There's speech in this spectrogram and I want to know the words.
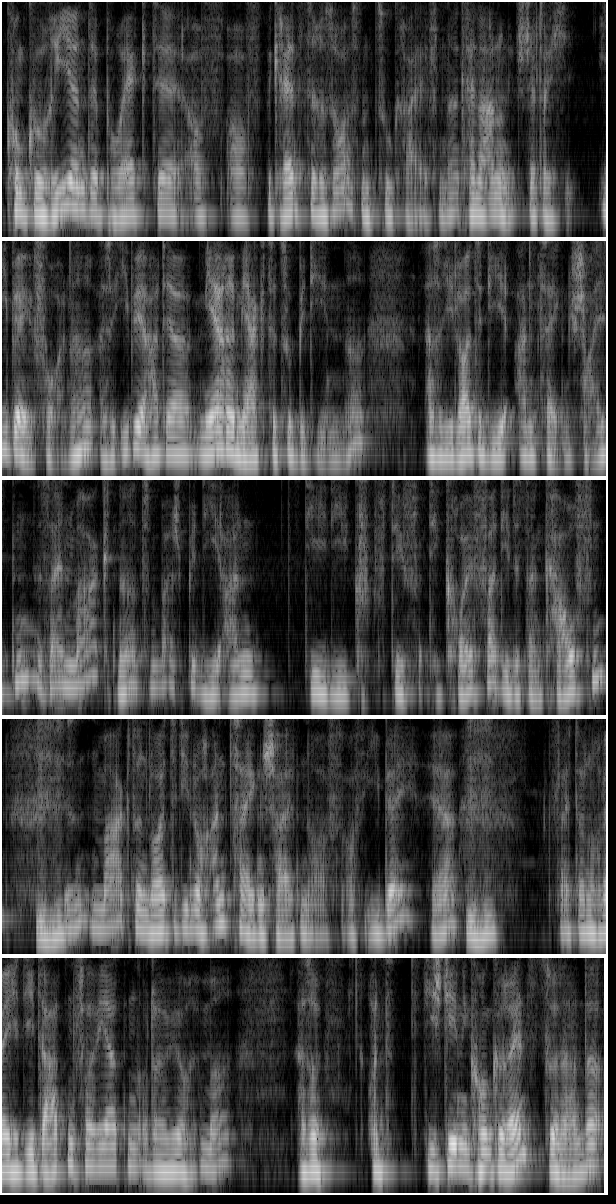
konkurrierende Projekte auf, auf begrenzte Ressourcen zugreifen. Ne? Keine Ahnung, stellt euch eBay vor. Ne? Also eBay hat ja mehrere Märkte zu bedienen. Ne? Also die Leute, die Anzeigen schalten, ist ein Markt, ne? zum Beispiel. Die, an, die, die, die, die Käufer, die das dann kaufen, mhm. sind ein Markt. Und Leute, die noch Anzeigen schalten auf, auf eBay. Ja? Mhm. Vielleicht auch noch welche, die Daten verwerten oder wie auch immer. Also, und die stehen in Konkurrenz zueinander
